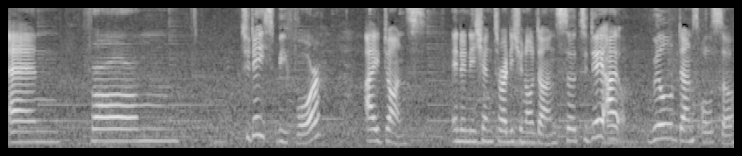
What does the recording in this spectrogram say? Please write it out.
and from two days before, I dance Indonesian traditional dance. So today I will dance also.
